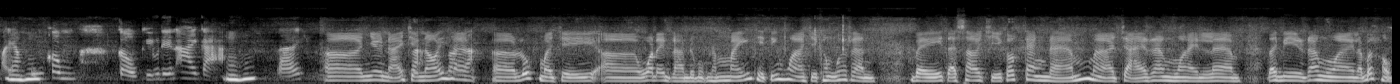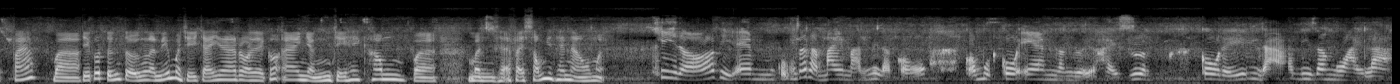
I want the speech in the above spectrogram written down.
và Ừ em cũng không cầu cứu đến ai cả Ừ. Ờ, như nãy chị Dạ, nói vâng ha ờ, lúc mà chị ờ, qua đây làm được một năm mấy thì tiếng hoa chị không có rành. Vậy tại sao chị có can đảm mà chạy ra ngoài làm? Tại vì ra ngoài là bất hợp pháp và chị có tưởng tượng là nếu mà chị chạy ra rồi thì có ai nhận chị hay không và mình sẽ phải sống như thế nào không ạ? Khi đó thì em cũng rất là may mắn vì là có có một cô em là người ở Hải Dương. Cô đấy đã đi ra ngoài làm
